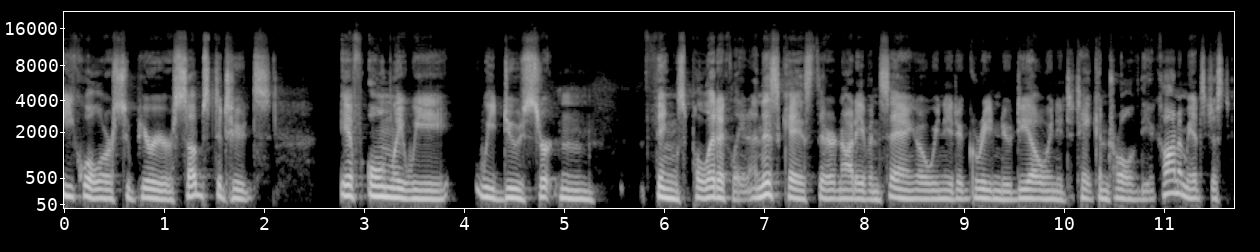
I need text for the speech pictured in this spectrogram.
equal or superior substitutes if only we we do certain things politically. And in this case, they're not even saying, oh, we need a Green New Deal, we need to take control of the economy. It's just,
